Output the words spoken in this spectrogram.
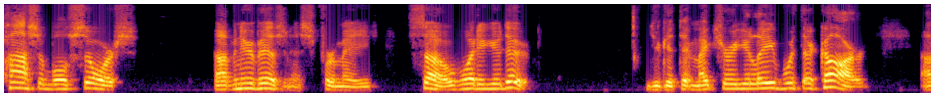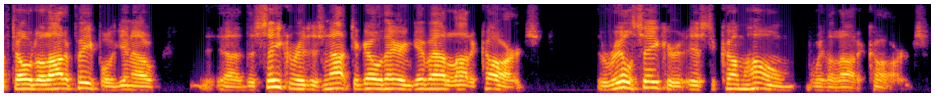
possible source of new business for me. So, what do you do? You get to make sure you leave with their card. I've told a lot of people, you know, uh, the secret is not to go there and give out a lot of cards. The real secret is to come home with a lot of cards.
